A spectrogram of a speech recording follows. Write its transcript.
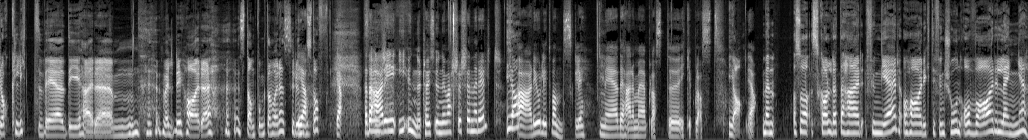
rokke litt ved de her um, veldig harde standpunktene våre rundt Ja. stoff. Ja. ja, det er i, i undertøysuniverset generelt så Ja. er det jo litt vanskelig med det her med plast, eh, ikke plast. Ja. Ja. Men altså, skal dette her fungere og ha riktig funksjon og vare lenge,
